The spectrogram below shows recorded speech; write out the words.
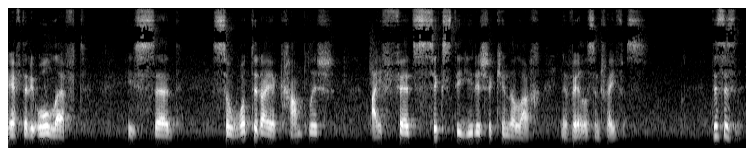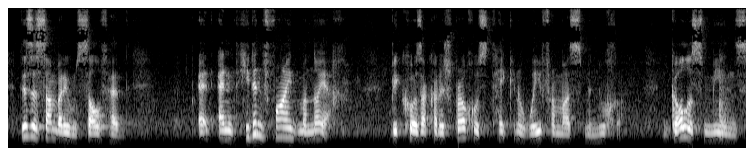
after they all left he said, So what did I accomplish? I fed 60 Yiddish kinderlach, nevelis and trefus. This is, this is somebody himself had, and, and he didn't find manoyach, because HaKadosh Baruch was taken away from us menucha. Golus means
